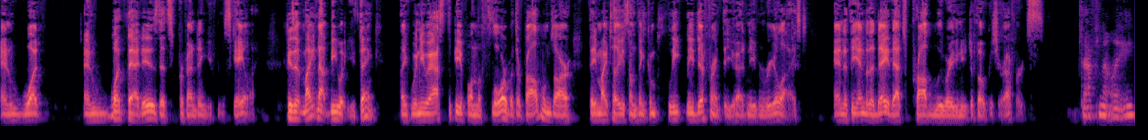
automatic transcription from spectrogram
and what and what that is that's preventing you from scaling. Because it might not be what you think. Like when you ask the people on the floor what their problems are they might tell you something completely different that you hadn't even realized. And at the end of the day that's probably where you need to focus your efforts definitely.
